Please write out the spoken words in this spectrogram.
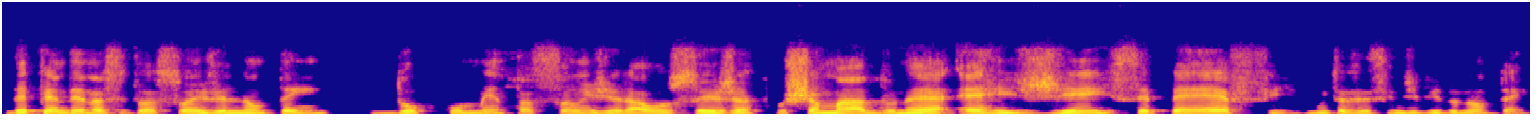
dependendo das situações, ele não tem documentação em geral, ou seja, o chamado né, RG e CPF, muitas vezes esse indivíduo não tem.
